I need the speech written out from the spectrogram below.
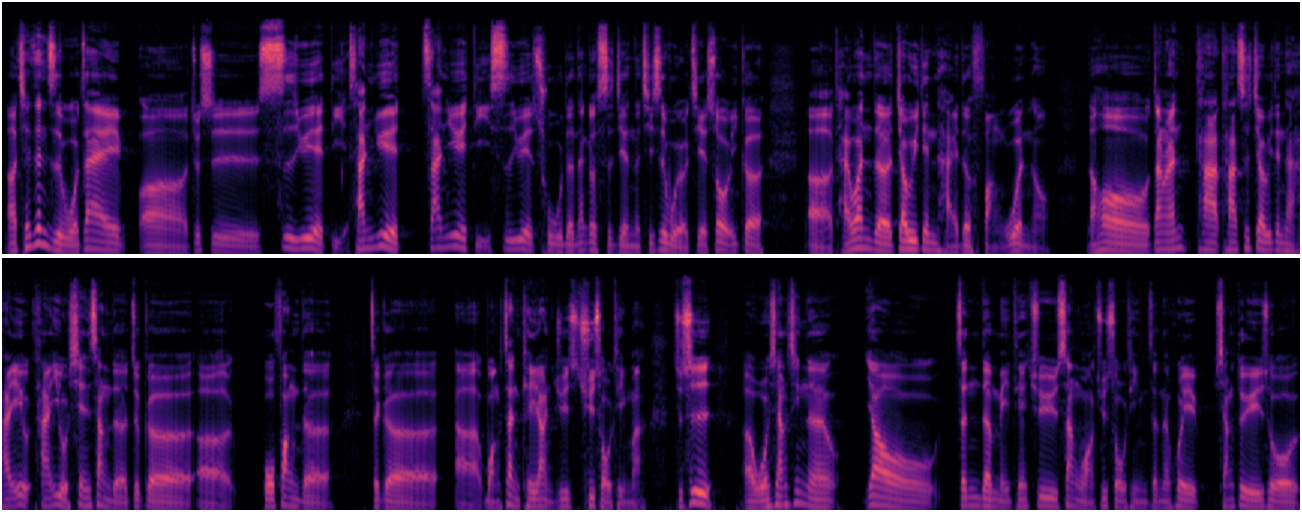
啊，前阵子我在呃，就是四月底、三月、三月底、四月初的那个时间呢，其实我有接受一个呃台湾的教育电台的访问哦，然后当然它它是教育电台，还有它也有线上的这个呃。播放的这个呃网站可以让你去去收听嘛？只是呃我相信呢，要真的每天去上网去收听，真的会相对于说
